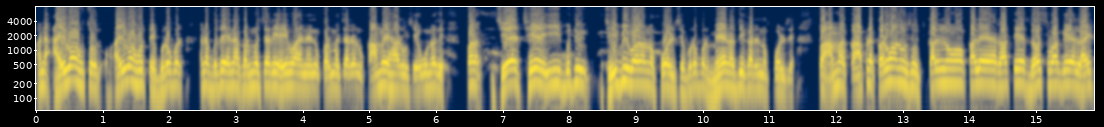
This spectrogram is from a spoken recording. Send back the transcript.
અને આવ્યા તો, આવ્યા હોતે, બરોબર? અને બધા એના કર્મચારી આવ્યા અને એનું કર્મચારીનું કામે સારું છે, એવું નથી. પણ જે છે એ બધું જીબી વાળાનો ફોલ્ટ છે, બરોબર? મેન અધિકારીનો ફોલ્ટ છે. તો આમાં આપણે કરવાનું શું? કાલનો, કાલે રાતે દસ વાગે લાઈટ,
